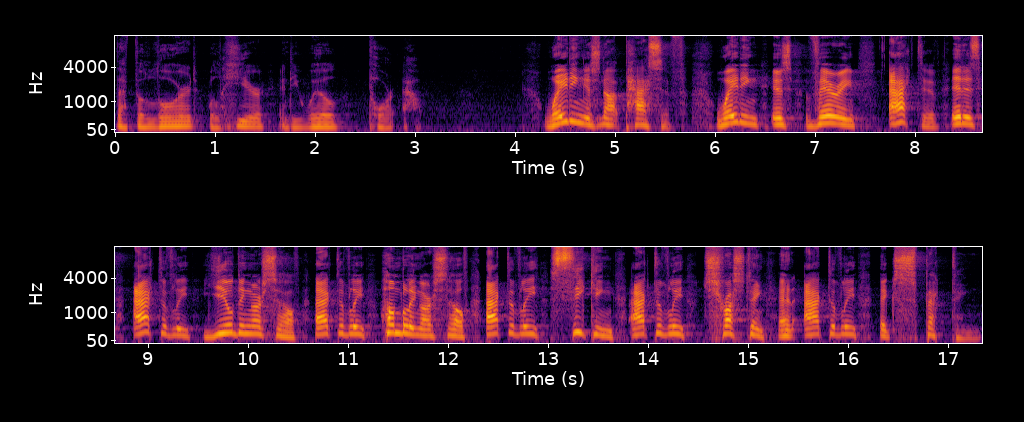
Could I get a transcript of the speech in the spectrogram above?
that the Lord will hear and he will pour out. Waiting is not passive. Waiting is very active. It is actively yielding ourselves, actively humbling ourselves, actively seeking, actively trusting, and actively expecting.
